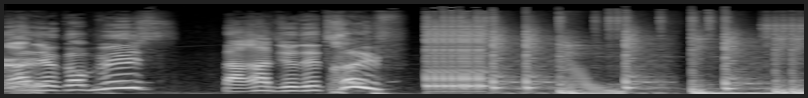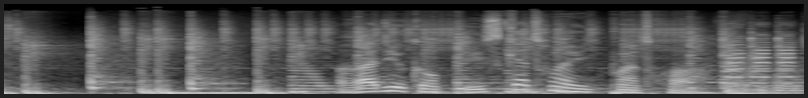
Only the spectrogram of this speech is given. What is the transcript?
Radio Campus, la radio des truffes. Radio Campus 88.3.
